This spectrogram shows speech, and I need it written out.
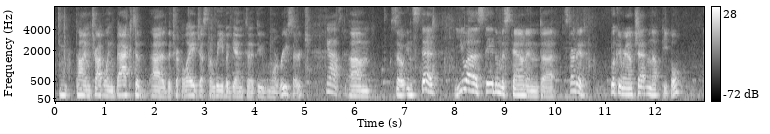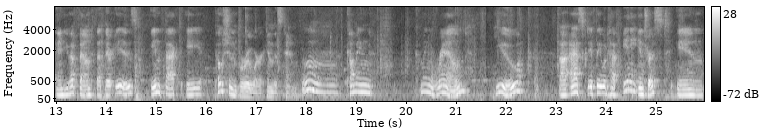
time traveling back to uh, the AAA just to leave again to do more research. Yeah. Um, so instead, you uh, stayed in this town and uh, started looking around, chatting up people, and you have found that there is, in fact, a potion brewer in this town. Ooh. Coming, coming around, you uh, asked if they would have any interest in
